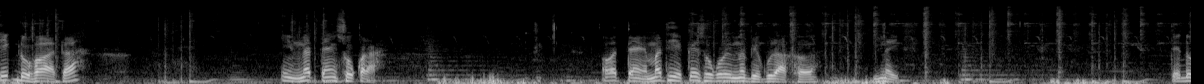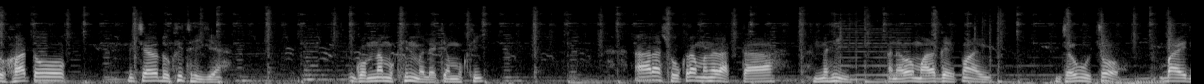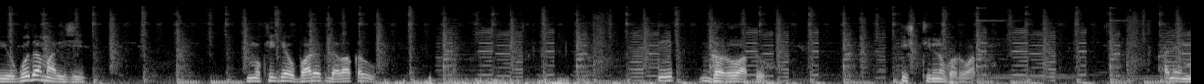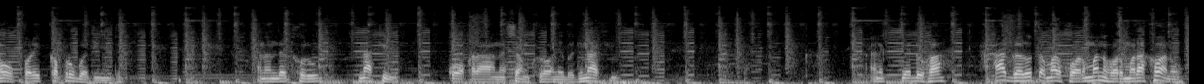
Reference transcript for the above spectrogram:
એક ડોહા હતા. એમના ત્રણ છોકરા. હવે ત્રણમાંથી એકે છોકરો એમને ભેગું રાખે. નહીં. તે ડોહા તો બિચારા દુઃખી થઈ ગયા. ગોમના મુખીને મળે કે મુખી. આરા છોકરા મને રાખતા નહીં અને હવે મારા ઘરે પણ આવ્યું જવું, ચો. બાયરીઓ ગોદા મારી છે. મુખી કે, ઊભા રહો, એક દવા કરું. તે એક ઘડો આપ્યો. સ્ટીલનો ઘડો આપ્યો. અને એમાં ઉપર એક કપડું બાંધી દીધું અને અંદર થોડું નાખ્યું. કોકરા અને શંખલો અને બધું નાખ્યું. અને કે ડોહા, આ ઘરો તમારે હોર્મન હોર્મન રાખવાનો.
